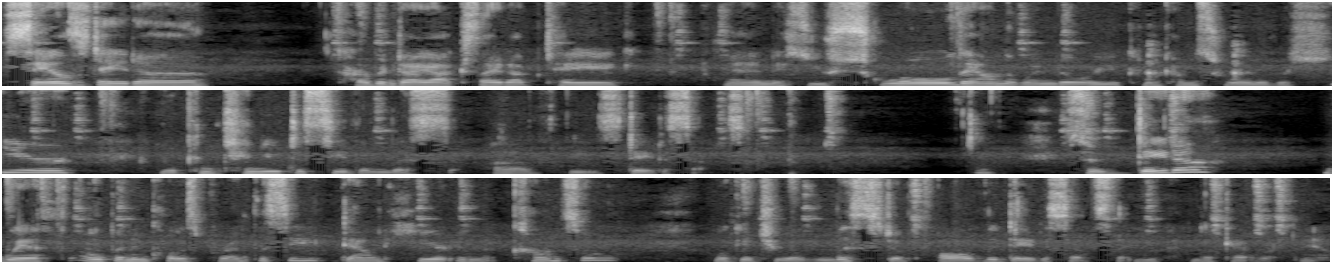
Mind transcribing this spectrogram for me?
sales data, carbon dioxide uptake, and as you scroll down the window, or you can come scroll over here, you'll continue to see the list of these data sets. So data with open and close parenthesis down here in the console will get you a list of all the data sets that you can look at right now.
